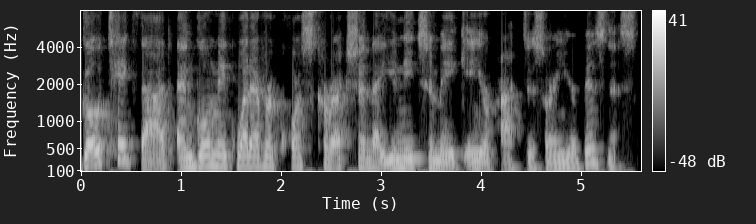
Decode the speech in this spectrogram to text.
go take that and go make whatever course correction that you need to make in your practice or in your business.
